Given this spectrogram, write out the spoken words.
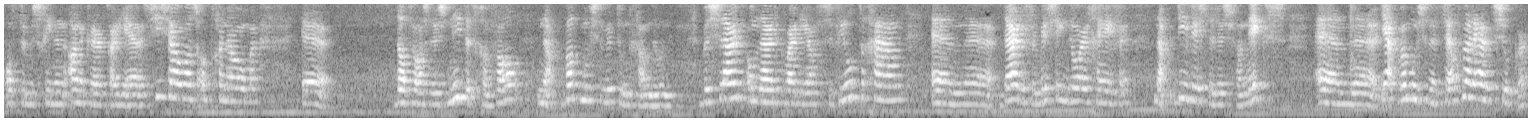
Of er misschien een Anneke carrière CISO was opgenomen. Dat was dus niet het geval. Nou, wat moesten we toen gaan doen? Besluit om naar de Guardia Civil te gaan en uh, daar de vermissing doorgeven. Nou, die wisten dus van niks. En ja, we moesten het zelf maar uitzoeken.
